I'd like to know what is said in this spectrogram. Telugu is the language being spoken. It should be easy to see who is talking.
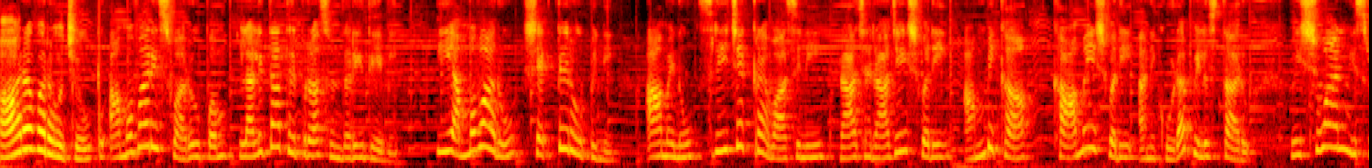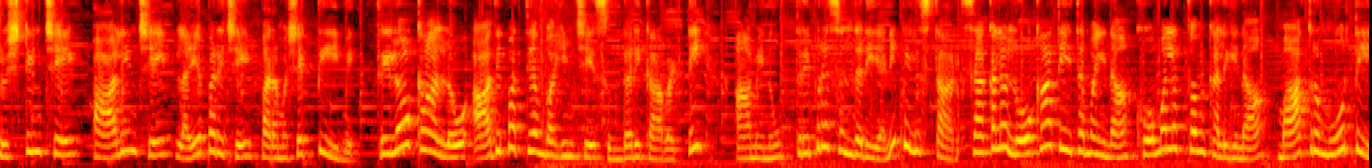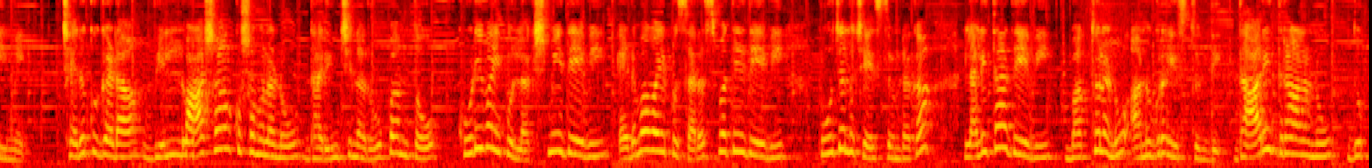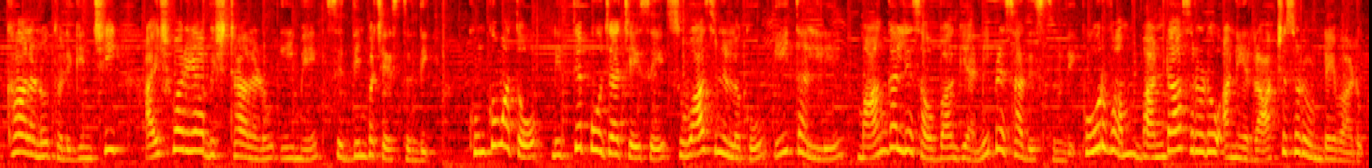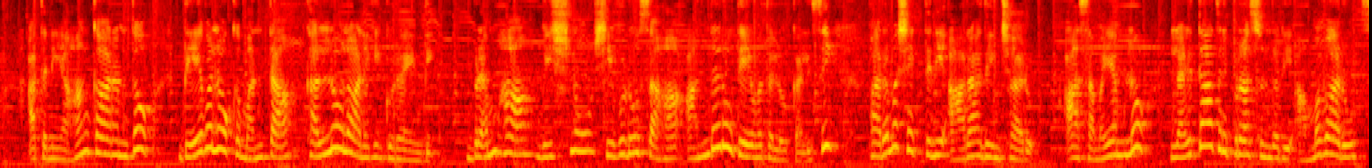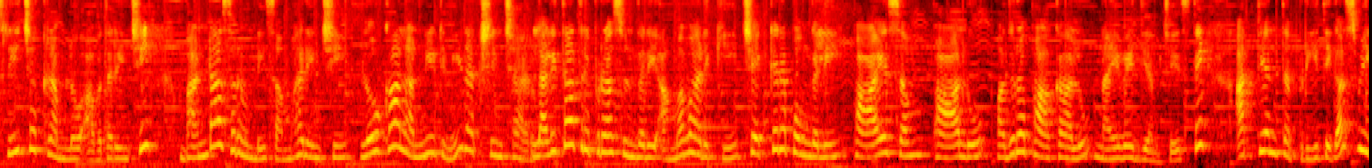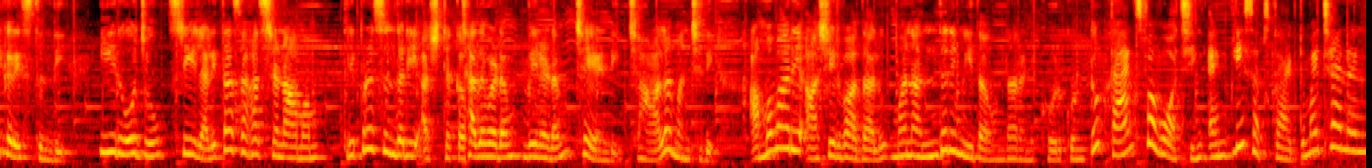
Speaker 1: ఆరవ రోజు అమ్మవారి స్వరూపం లలితా త్రిపుర సుందరీదేవి ఈ అమ్మవారు శక్తి రూపిణి. ఆమెను శ్రీచక్రవాసిని రాజరాజేశ్వరి అంబిక కామేశ్వరి అని కూడా పిలుస్తారు. విశ్వాన్ని సృష్టించే పాలించే లయపరిచే పరమశక్తి ఈమె. త్రిలోకాల్లో ఆధిపత్యం వహించే సుందరి కాబట్టి ఆమెను త్రిపుర సుందరి అని పిలుస్తారు. సకల లోకాతీతమైన కోమలత్వం కలిగిన మాతృమూర్తి ఈమె. చెరుకుగడ విల్లు పాశాంకుశములను ధరించిన రూపంతో కుడివైపు లక్ష్మీదేవి ఎడమవైపు సరస్వతీదేవి పూజలు చేస్తుండగా లలితాదేవి భక్తులను అనుగ్రహిస్తుంది. దారిద్రాలను దుఃఖాలను తొలగించి ఐశ్వర్యాభిష్టాలను ఈమె సిద్ధింపచేస్తుంది. కుంకుమతో నిత్య పూజ చేసే సువాసినులకు ఈ తల్లి మాంగల్య సౌభాగ్యాన్ని ప్రసాదిస్తుంది. పూర్వం బండాసురుడు అనే రాక్షసుడు ఉండేవాడు. అతని అహంకారంతో దేవలోకమంతా కల్లోలానికి గురైంది. బ్రహ్మ విష్ణు శివుడు సహా అందరూ దేవతలు కలిసి పరమశక్తిని ఆరాధించారు. ఆ సమయంలో లలితా త్రిపుర సుందరి అమ్మవారు శ్రీచక్రంలో అవతరించి భండాసురుణ్ణి సంహరించి లోకాలన్నిటినీ రక్షించారు. లలితా త్రిపుర సుందరి అమ్మవారికి చక్కెర పొంగలి పాయసం పాలు మధుర పాకాలు నైవేద్యం చేస్తే అత్యంత ప్రీతిగా స్వీకరిస్తుంది. ఈ రోజు శ్రీ లలితా సహస్రనామం త్రిపుర సుందరి అష్టకం చదవడం వినడం చేయండి. చాలా మంచిది. అమ్మవారి ఆశీర్వాదాలు మనందరి మీద ఉండాలని కోరుకుంటూ thanks for watching and please subscribe to my channel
